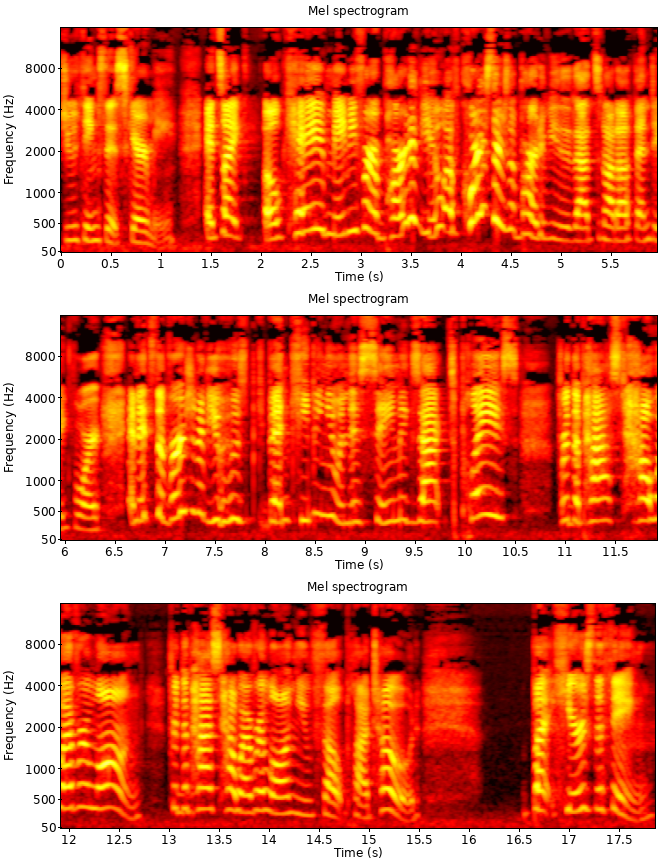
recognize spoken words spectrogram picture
do things that scare me. It's like, okay, maybe for a part of you, of course there's a part of you that that's not authentic for. And it's the version of you who's been keeping you in this same exact place for the past however long, for the past however long you've felt plateaued. But here's the thing,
